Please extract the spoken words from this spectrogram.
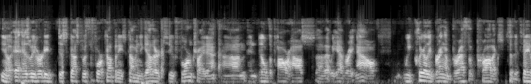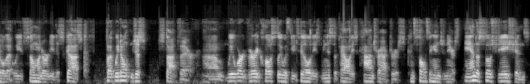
you know, as we've already discussed with the four companies coming together to form Trident um, and build the powerhouse uh, that we have right now, we clearly bring a breadth of products to the table that we've somewhat already discussed. But we don't just stop there. Um, we work very closely with utilities, municipalities, contractors, consulting engineers, and associations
